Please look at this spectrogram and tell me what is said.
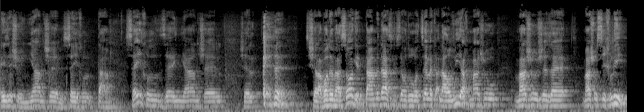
איזשהו עניין של שכל טעם. שכל זה עניין של, של, של עוונה והסוגן, טעם ודס, זאת אומרת הוא רוצה להרוויח משהו, משהו שזה, משהו שכלי.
